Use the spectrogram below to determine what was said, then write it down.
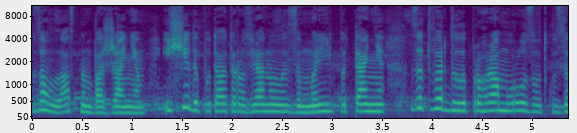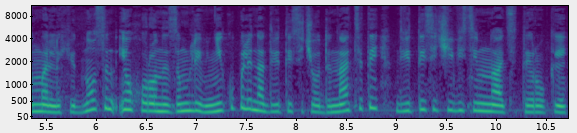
за власним бажанням. І ще депутати розглянули земельні питання, затвердили програму розвитку земельних відносин і охорони землі в Нікополі на 2011-2018 роки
